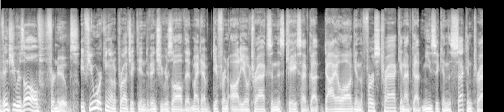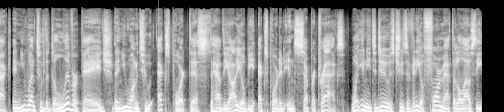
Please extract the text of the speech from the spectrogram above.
DaVinci Resolve for noobs. If you're working on a project in DaVinci Resolve that might have different audio tracks, in this case, I've got dialogue in the first track and I've got music in the second track, and you went to the deliver page and you wanted to export this to have the audio be exported in separate tracks, what you need to do is choose a video format that allows the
